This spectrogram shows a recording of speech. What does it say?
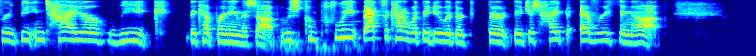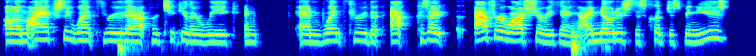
for the entire week they kept bringing this up. It was complete that's the kind of what they do with their, their they just hype everything up um, i actually went through that particular week and and went through the because i after i watched everything i noticed this clip just being used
